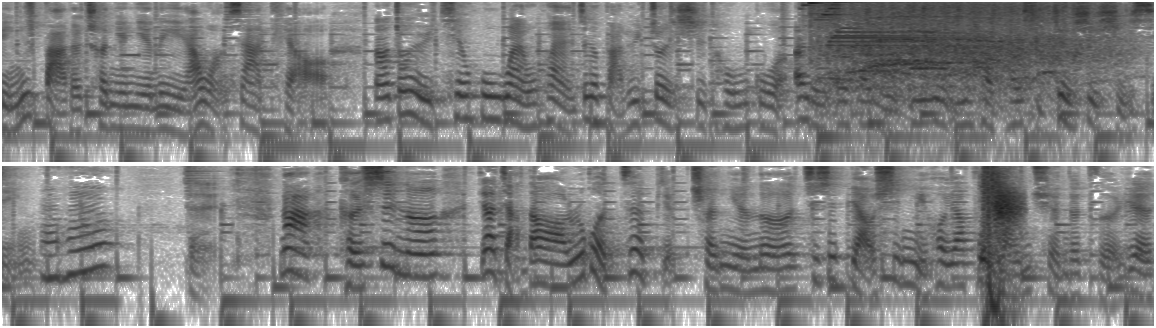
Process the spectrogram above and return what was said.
民法的成年年龄也要往下调。然后终于千呼万唤，这个法律正式通过，二零二三年一月一号开始正式实行。嗯哼，对。那可是呢，要讲到啊，如果这成年呢，其实表示你以后要负完全的责任。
